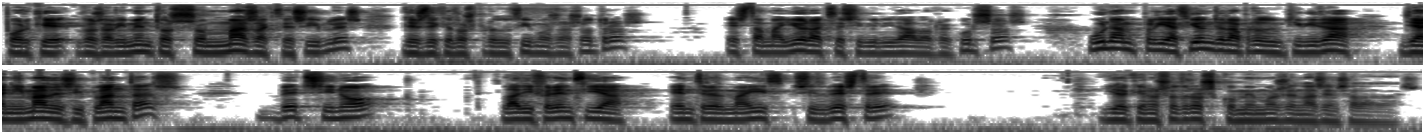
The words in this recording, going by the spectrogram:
porque los alimentos son más accesibles desde que los producimos nosotros, esta mayor accesibilidad a los recursos, una ampliación de la productividad de animales y plantas, ved si no la diferencia entre el maíz silvestre y el que nosotros comemos en las ensaladas,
